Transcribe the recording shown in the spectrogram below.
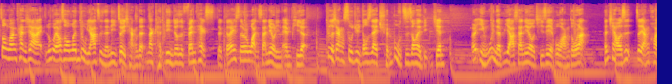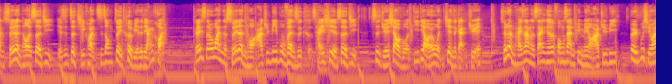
纵观看下来，如果要说温度压制能力最强的，那肯定就是 Fantex 的 Glacier One 三六零 MP 了，各项数据都是在全部之中的顶尖。而影 Win 的 BR 三六其实也不遑多让。很巧的是，这两款水冷头的设计也是这几款之中最特别的两款。Glacier One 的水冷头 RGB 部分是可拆卸的设计，视觉效果低调而稳健的感觉。水冷排上的三颗风扇并没有 RGB，对于不喜欢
